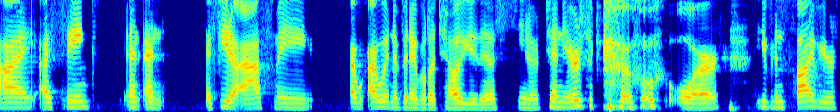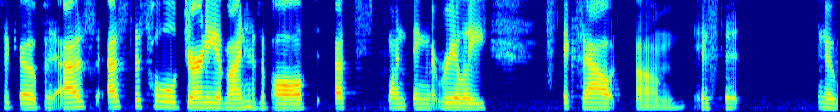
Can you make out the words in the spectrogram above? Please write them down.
i i think and and if you'd asked me I, I wouldn't have been able to tell you this you know 10 years ago or even five years ago but as as this whole journey of mine has evolved that's one thing that really sticks out um, is that you know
